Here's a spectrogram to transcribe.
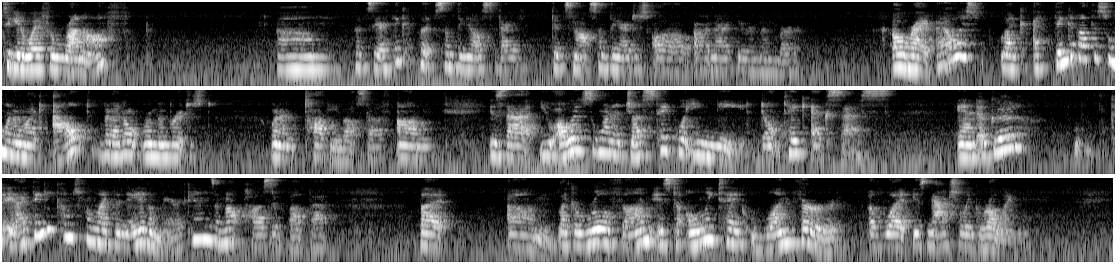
to get away from runoff. Um, let's see. I think I put something else that I that's not something I just automatically remember. Oh, right. I always, like, I think about this one when I'm, like, out, but I don't remember it just when I'm talking about stuff. Um, is that you always want to just take what you need. Don't take excess. And a good, I think it comes from, like, the Native Americans. I'm not positive about that. But, um, like, a rule of thumb is to only take one-third of what is naturally growing.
